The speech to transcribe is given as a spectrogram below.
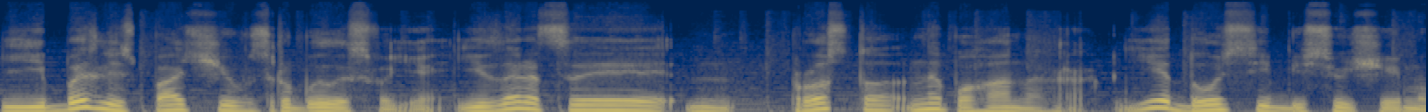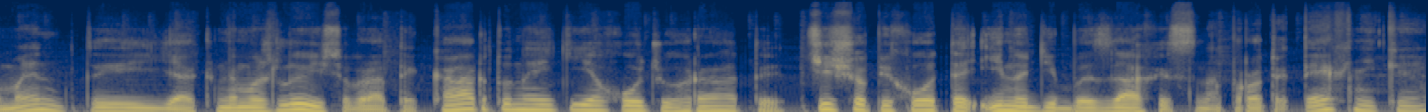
І безліч патчів зробили своє. І зараз це просто непогана гра. Є досі бісючі моменти, як неможливість обрати карту, на якій я хочу грати, чи що піхота іноді беззахисна проти техніки.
